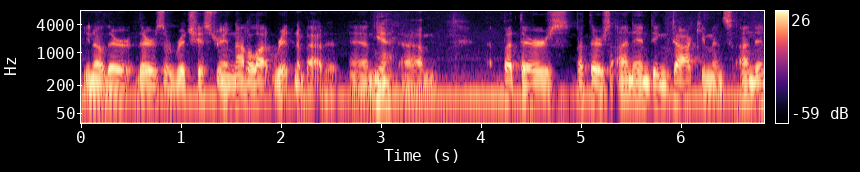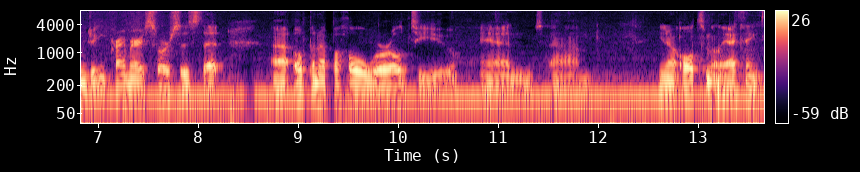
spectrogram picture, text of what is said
you know, there there's a rich history and not a lot written about it. And yeah. Um, but there's but there's unending documents, unending primary sources that uh, open up a whole world to you. And um, you know, ultimately, I think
